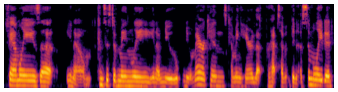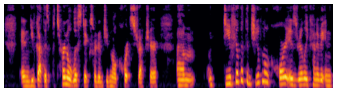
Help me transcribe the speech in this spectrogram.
families that you know consist of mainly you know new new Americans coming here that perhaps haven't been assimilated, and you've got this paternalistic sort of juvenile court structure. Um, do you feel that the juvenile court is really kind of in,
